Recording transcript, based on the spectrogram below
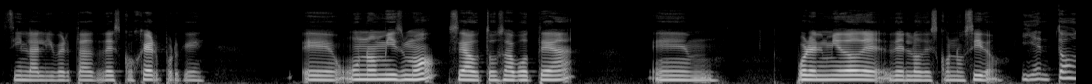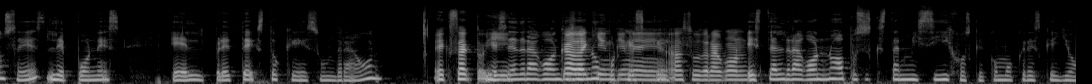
sin la libertad de escoger, porque eh, uno mismo se autosabotea eh, por el miedo de, de lo desconocido. Y entonces le pones el pretexto que es un dragón. Exacto. Y, ese dragón. Cada quien tiene a su dragón. Está el dragón, no, pues es que están mis hijos, que cómo crees que yo.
